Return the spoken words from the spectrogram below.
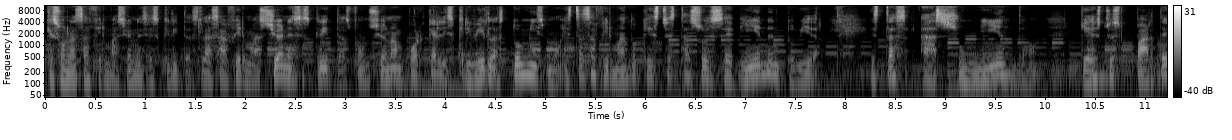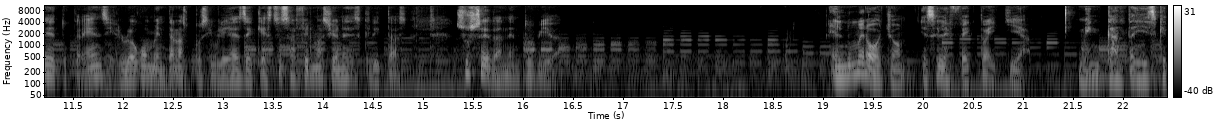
que son las afirmaciones escritas. Las afirmaciones escritas funcionan porque al escribirlas tú mismo estás afirmando que esto está sucediendo en tu vida. Estás asumiendo que esto es parte de tu creencia. Luego aumentan las posibilidades de que estas afirmaciones escritas sucedan en tu vida. El número 8 es el efecto IKEA. Me encanta y es que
